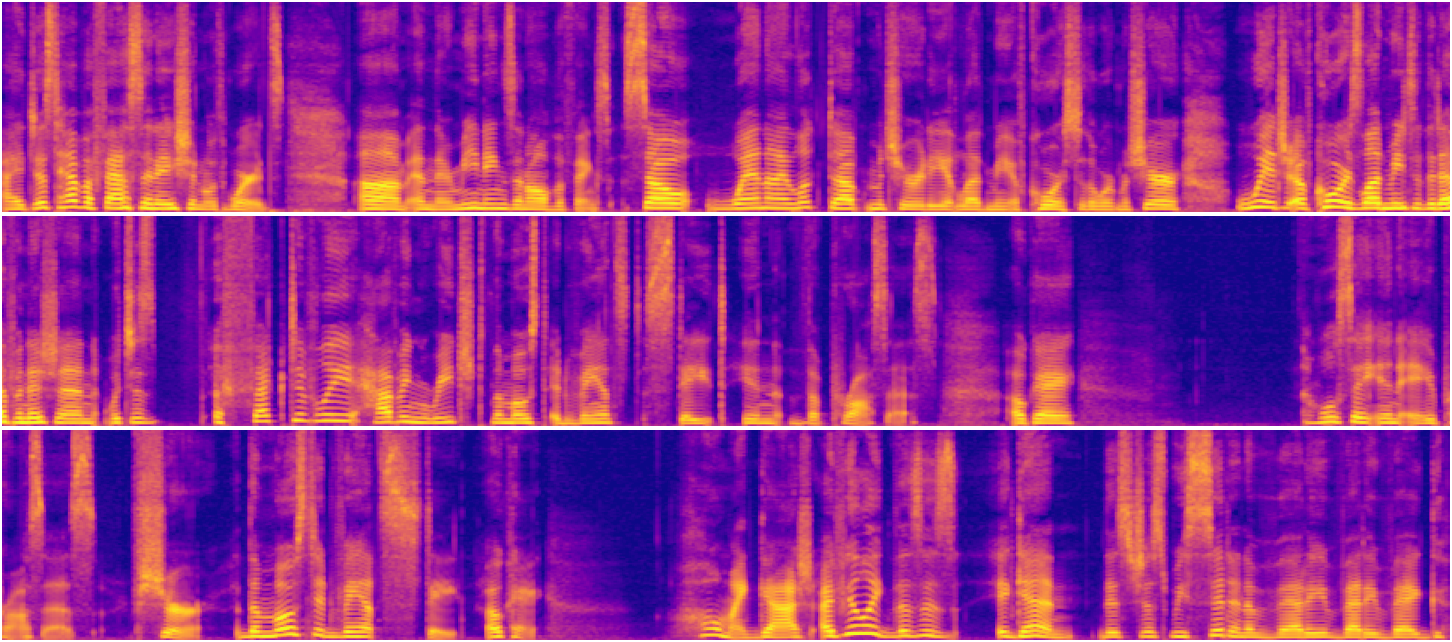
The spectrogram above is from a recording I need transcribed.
I just have a fascination with words um, and their meanings and all the things. So when I looked up maturity, it led me, of course, to the word mature, which of course led me to the definition, which is effectively having reached the most advanced state in the process. Okay. We'll say in a process. Sure. The most advanced state. Okay. Oh my gosh. I feel like this is again, it's just we sit in a very, very vague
